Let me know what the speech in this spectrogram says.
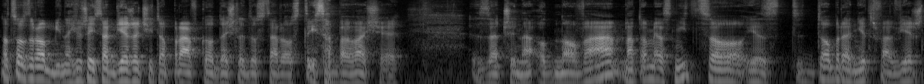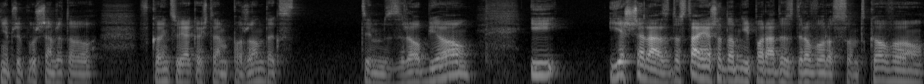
No co zrobi? Najwyżej zabierze Ci to prawko, odeśle do starosty i zabawa się zaczyna od nowa. Natomiast nic co jest dobre, nie trwa wiecznie. Przypuszczam, że to w końcu jakoś tam porządek tym zrobią. I jeszcze raz, dostajesz ode mnie poradę zdroworozsądkową,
